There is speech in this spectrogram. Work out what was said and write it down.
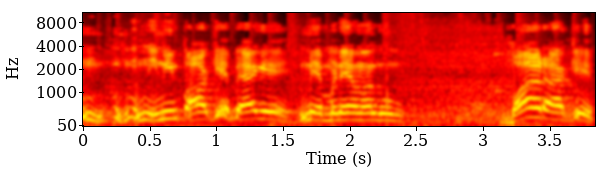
ਨੀਵੀਂ ਪਾ ਕੇ ਬਹਿ ਗਏ, ਮੇਮਣਿਆਂ ਵਾਂਗੂ। ਬਾਹਰ ਆ ਕੇ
